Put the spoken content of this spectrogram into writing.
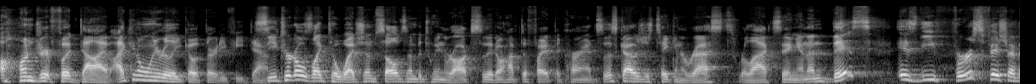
a hundred foot dive. I can only really go 30 feet down. Sea turtles like to wedge themselves in between rocks so they don't have to fight the current. So this guy was just taking a rest, relaxing. And then this is the first fish I've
